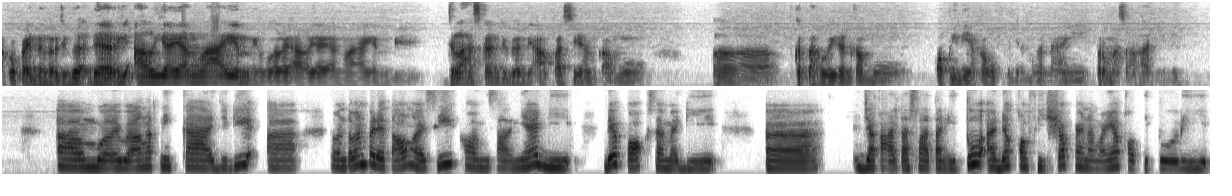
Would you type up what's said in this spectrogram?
aku pengen denger juga dari Alia yang lain nih, boleh Alia yang lain dijelaskan juga nih apa sih yang kamu uh, ketahui dan kamu opini yang kamu punya mengenai permasalahan ini? Um, boleh banget nih kak. Jadi uh, teman-teman pada tahu nggak sih kalau misalnya di Depok sama di uh, Jakarta Selatan itu ada coffee shop yang namanya Kopi Tuli.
